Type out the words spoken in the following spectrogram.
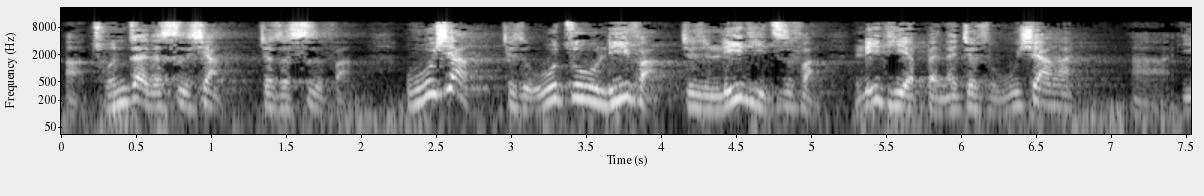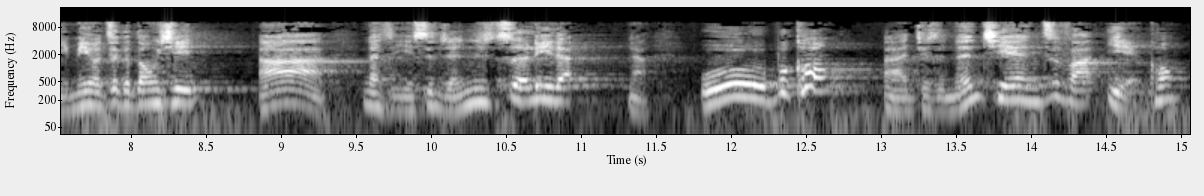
啊存在的四相叫做事法。无相就是无诸离法，就是离体之法。离体啊，本来就是无相啊，啊，也没有这个东西啊，那是也是人设立的啊。无不空啊，就是能遣之法也空，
